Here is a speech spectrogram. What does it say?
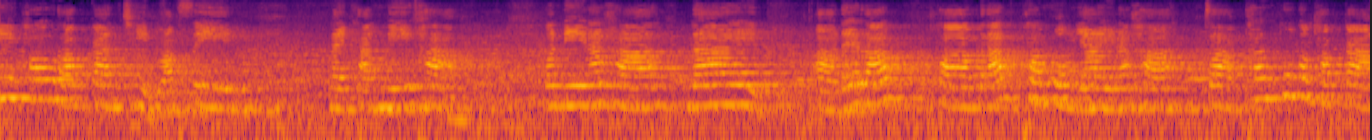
ที่เข้ารับการฉีดวัคซีนในครั้งนี้ค่ะ วันนี้นะคะได้ได้รับความรักความห่วงใยนะคะ จากท่านผู้บังคับการ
